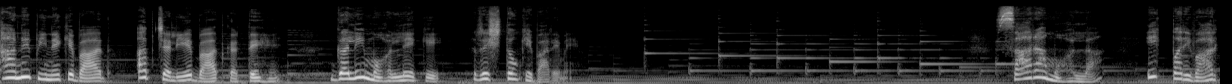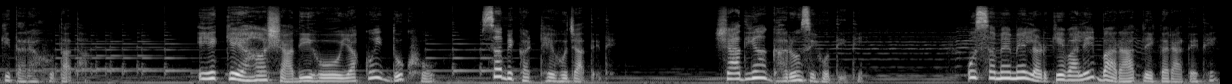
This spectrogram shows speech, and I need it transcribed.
खाने पीने के बाद अब चलिए बात करते हैं गली मोहल्ले के रिश्तों के बारे में। सारा मोहल्ला एक परिवार की तरह होता था। एक के यहाँ शादी हो या कोई दुख हो, सब इकट्ठे हो जाते थे। शादियाँ घरों से होती थी। उस समय में लड़के वाले बारात लेकर आते थे,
